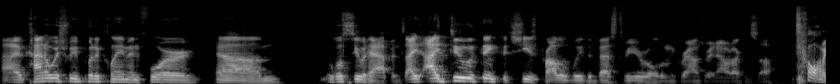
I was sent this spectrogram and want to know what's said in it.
I kind of wish we put a claim in for um, we'll see what happens. I, I do think that she is probably the best three year old on the grounds right now at Arkansas. Oh,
